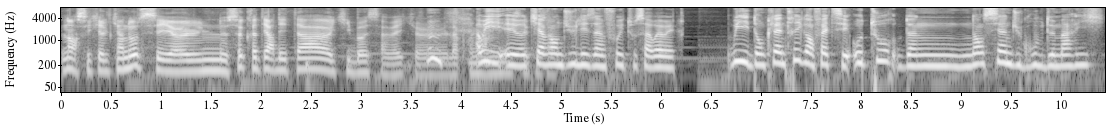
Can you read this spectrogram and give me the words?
Non, c'est quelqu'un d'autre, c'est une secrétaire d'État qui bosse avec euh, la première Ah oui, euh, qui a ça. vendu les infos et tout ça, ouais, ouais. Oui, donc l'intrigue, en fait, c'est autour d'un ancien du groupe de Marie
